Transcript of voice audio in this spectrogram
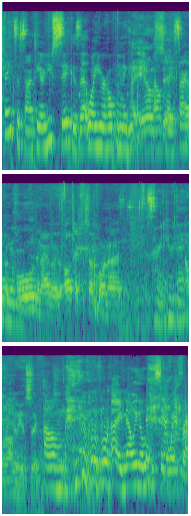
Thanks, Asante. Are you sick? Is that why you were hoping to get? I am Okay, sick. I sorry have to hear a that. cold and I have a, all types of stuff going on. Sorry to hear that. Now we're all going to get sick. Um, right, now we know who to stay away from.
